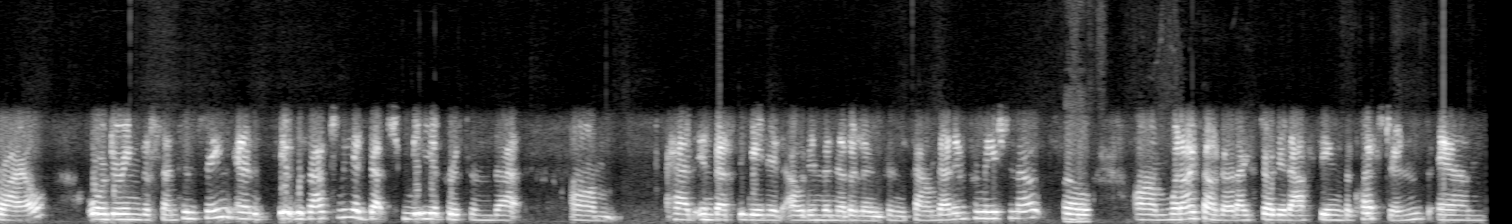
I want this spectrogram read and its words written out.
trial or during the sentencing, and it was actually a Dutch media person that um, had investigated out in the Netherlands and found that information out. So mm-hmm. um, when I found out, I started asking the questions, and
